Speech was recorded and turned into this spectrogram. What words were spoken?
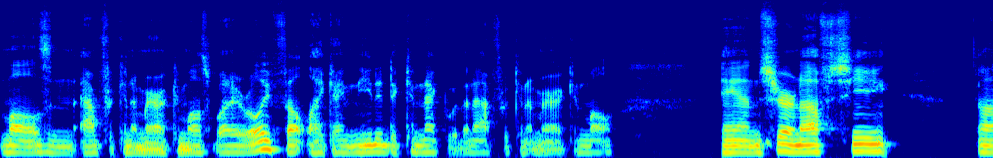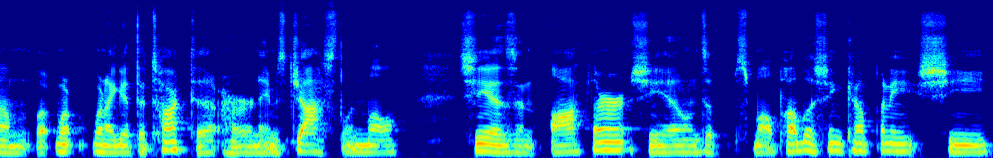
Mulls and African American Mulls, but I really felt like I needed to connect with an African American mull. And sure enough, she, um, when I get to talk to her, her name's Jocelyn Mull. She is an author. She owns a small publishing company. She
